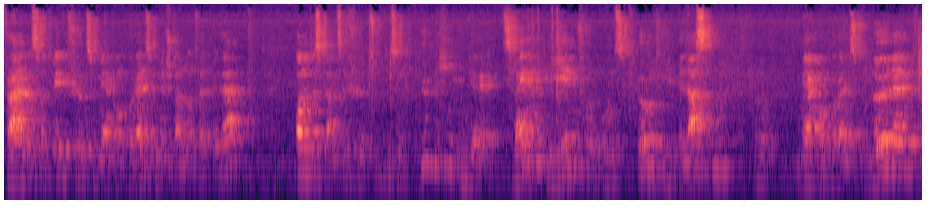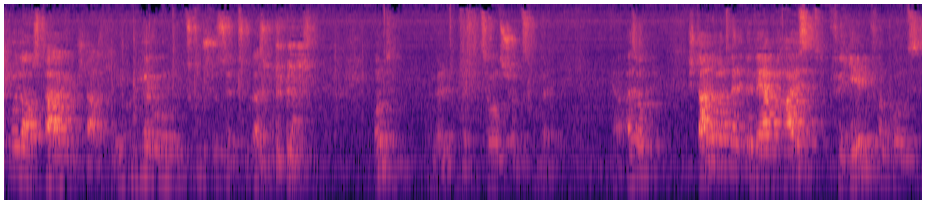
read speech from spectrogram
Freihandelsverträge führen zu mehr Konkurrenz und mehr Standortwettbewerb. Und das Ganze führt zu diesen üblichen indirekten Zwängen, die jeden von uns irgendwie belasten. Mehr Konkurrenz um Löhne, Urlaubstage, staatliche Regulierungen, Zuschüsse, Zulassungsklassen und Investitionsschutz. Ja, also Standortwettbewerb heißt für jeden von uns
